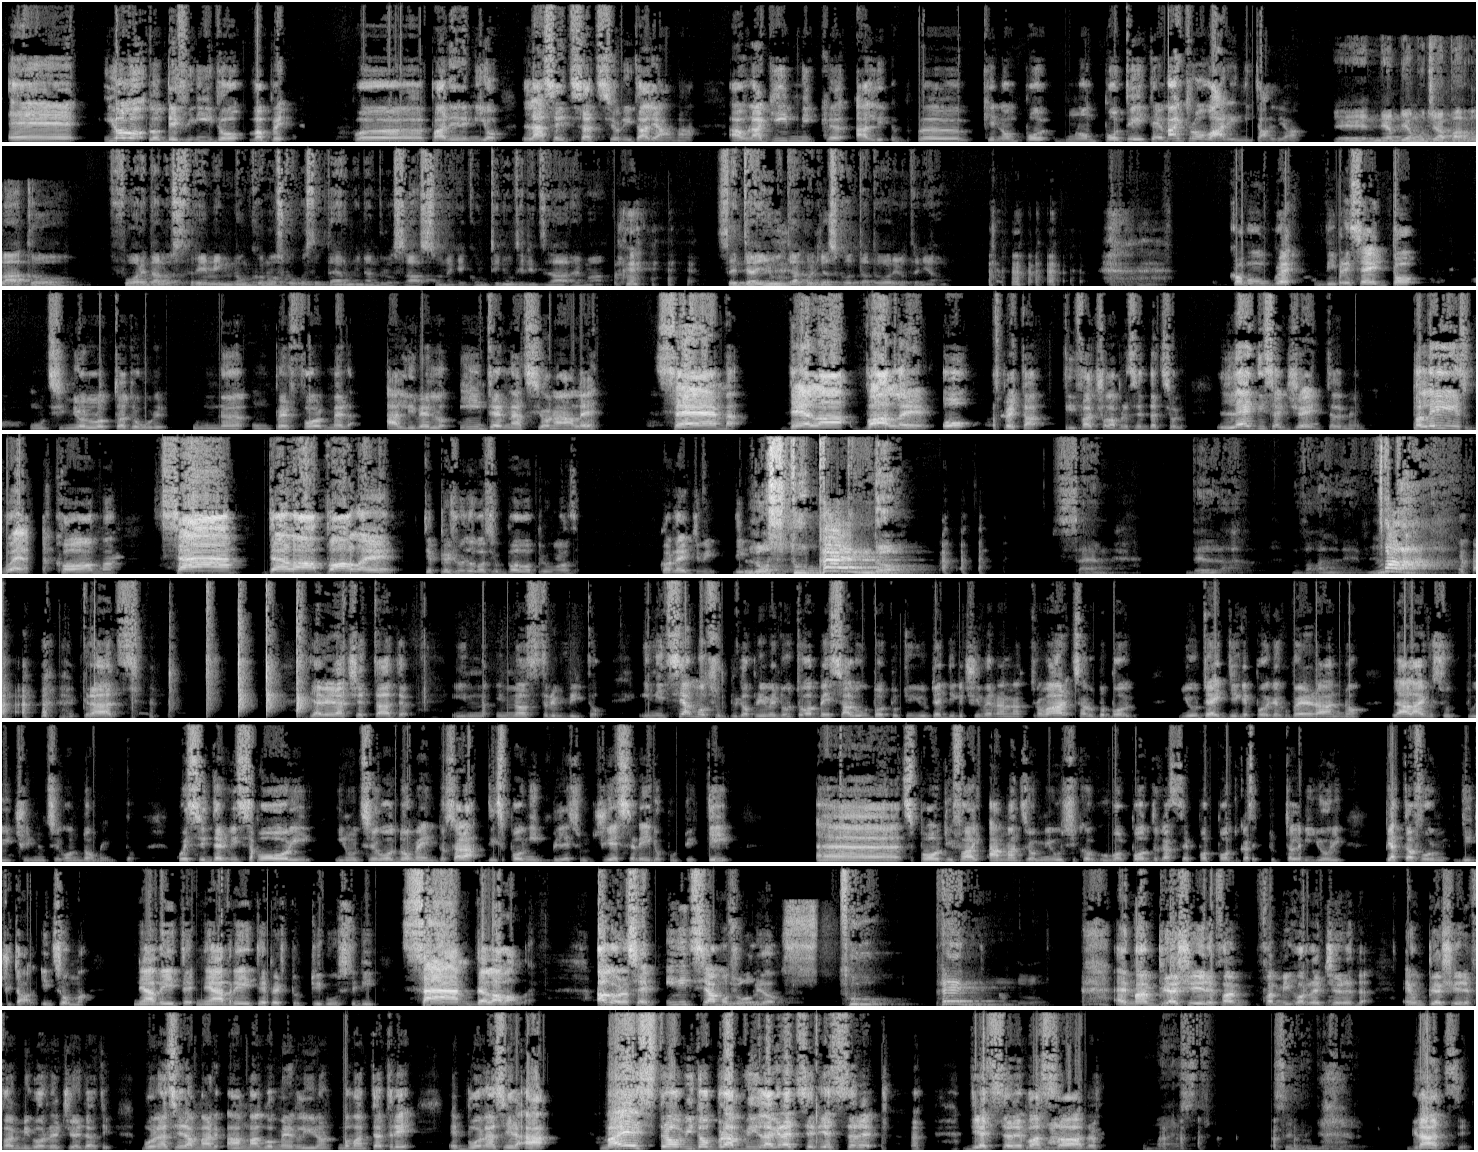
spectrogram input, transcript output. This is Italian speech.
Eh, io l'ho, l'ho definito vabbè eh, parere mio la sensazione italiana ha una gimmick alli- uh, che non, po- non, potete mai trovare in Italia. Eh, ne abbiamo già parlato fuori dallo streaming, non conosco questo termine anglosassone che continuo a utilizzare, ma se ti aiuta con gli ascoltatori lo teniamo. Comunque vi presento un signor lottatore, un, un performer a livello internazionale, Sam della Valle. Oh, aspetta, ti faccio la presentazione. Ladies and gentlemen, please welcome Sam della Valle. Ti è piaciuto così un po' più? Correggimi. Dimmi. Lo stupendo Sam della Valle. Grazie di aver accettato il, il nostro invito. Iniziamo subito. Prima di tutto, vabbè, saluto tutti gli utenti che ci verranno a trovare. Saluto poi gli utenti che poi recupereranno la live su Twitch in un secondo momento. Questa intervista poi in un secondo momento sarà disponibile su gsradio.it, eh, Spotify, Amazon Music, Google Podcast, Apple Podcast e tutte le migliori piattaforme digitali. Insomma, ne, avete, ne avrete per tutti i gusti di Sam della Valle. Allora, Sam, iniziamo non subito. Stupendo! Eh, ma è un piacere fam, farmi correggere da, è un piacere farmi correggere da te. Buonasera a, Mar- a Mago Merlino 93 e buonasera a Maestro Vito Bravilla, grazie di essere, di essere passato. Maestro, sempre un piacere. Grazie.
